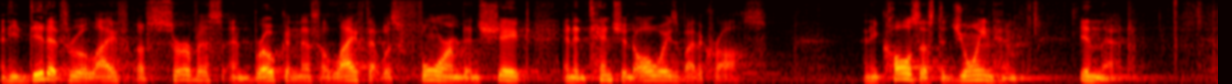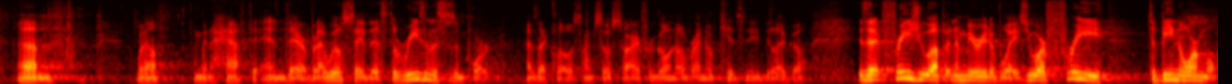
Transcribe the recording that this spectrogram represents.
And He did it through a life of service and brokenness, a life that was formed and shaped and intentioned always by the cross. And He calls us to join Him in that. Um, well, I'm going to have to end there, but I will say this. The reason this is important as I close, I'm so sorry for going over. I know kids need to be let go, is that it frees you up in a myriad of ways. You are free to be normal.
